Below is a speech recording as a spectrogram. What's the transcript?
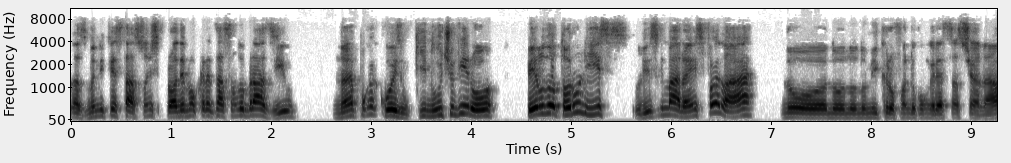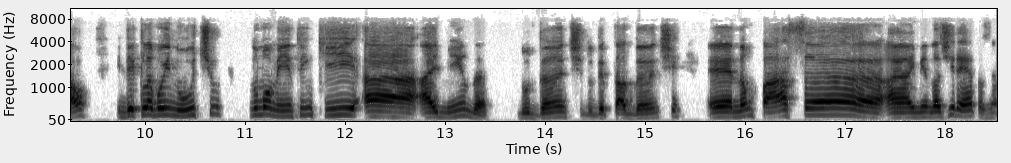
nas manifestações pró-democratização do Brasil. Não é pouca coisa. O que inútil virou pelo doutor Ulisses. Ulisses Guimarães foi lá no, no, no microfone do Congresso Nacional e declamou inútil no momento em que a, a emenda do Dante, do deputado Dante, é, não passa a emendas diretas, né?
